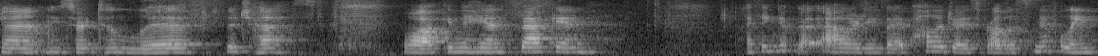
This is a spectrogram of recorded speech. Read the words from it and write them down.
Gently start to lift the chest, walking the hands back in. I think I've got allergies. I apologize for all the sniffling.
